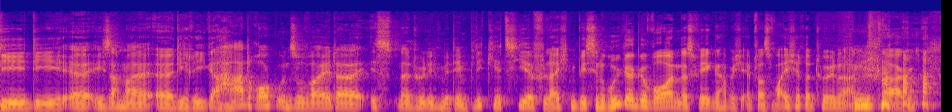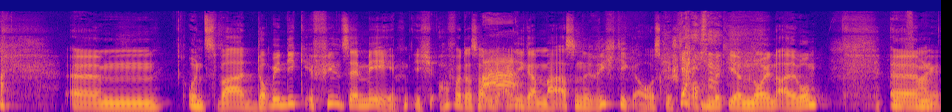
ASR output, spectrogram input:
die, die, äh, ich sag mal, äh, die Riga Hardrock und so weiter ist natürlich mit dem Blick jetzt hier vielleicht ein bisschen ruhiger geworden. Deswegen habe ich etwas weichere Töne angeschlagen. ähm, und zwar Dominique Filsemé. Ich hoffe, das habe ich Ah. einigermaßen richtig ausgesprochen Ja. mit ihrem neuen Album. Ähm,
